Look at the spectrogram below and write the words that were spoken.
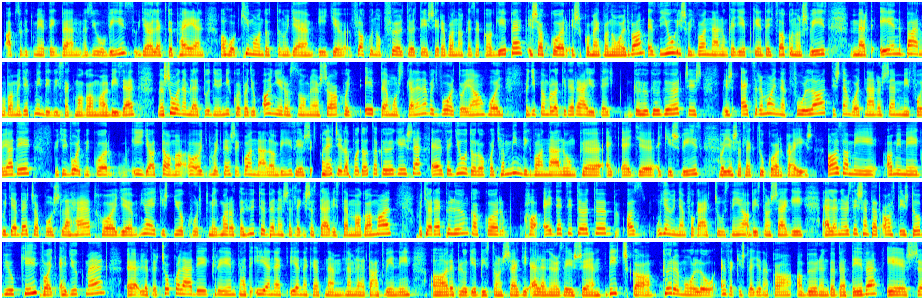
abszolút mértékben ez jó víz, ugye a legtöbb helyen, ahol kimondottan ugye így flakonok föltöltésére vannak ezek a gépek, és akkor, és akkor meg van oldva. Ez jó is, hogy van nálunk egyébként egy flakonos víz, mert én bárhova megyek, mindig viszek magammal vizet, mert soha nem lehet tudni, hogy mikor vagyunk annyira szomjasak, hogy éppen most kellene, vagy volt olyan, hogy, hogy éppen valakire rájött egy köhögőgörcs, és, és egyszerre majd megfulladt, és nem volt nála semmi folyadék, úgyhogy volt, mikor így adtam, hogy, hogy tessék, van nálam víz, és lecsillapodott a köhögése. Ez egy jó dolog, hogyha mindig van nálunk egy, egy, egy kis víz, vagy esetleg cukorka is. Az, ami, ami még ugye becsapós lehet, hogy ja, egy kis joghurt még maradt a hűtőben, esetleg is azt elvisztem magammal. Hogyha repülünk, akkor ha egy decitől több, az ugyanúgy nem fog átcsúszni a biztonsági ellenőrzésen, tehát azt is dobjuk ki, vagy együk meg, illetve csokoládékrém, tehát ilyenek, ilyeneket nem, nem lehet átvinni a repülőgép biztonsági ellenőrzésén. Bicska, körömolló, ezek is legyenek a, a bőrönbe betéve, és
